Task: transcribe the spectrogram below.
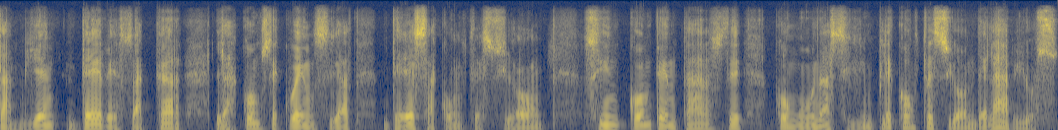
también debe sacar las consecuencias de esa confesión sin contentarse con una simple confesión de labios.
